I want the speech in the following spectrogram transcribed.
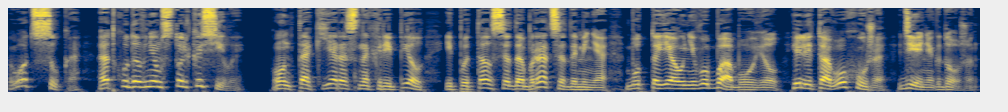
Вот сука, откуда в нем столько силы? Он так яростно хрипел и пытался добраться до меня, будто я у него бабу увел, или того хуже, денег должен.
